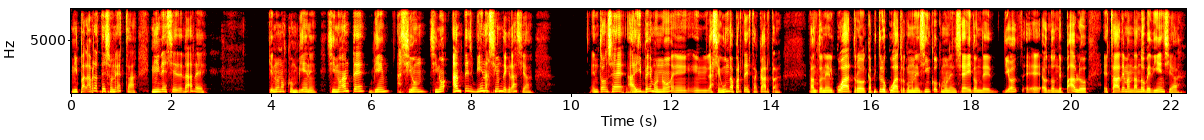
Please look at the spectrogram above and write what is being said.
ni palabras deshonestas, ni necedades, que no nos conviene, sino antes bien acción, sino antes bien acción de gracia. Entonces ahí vemos, ¿no? En, la segunda parte de esta carta, tanto en el 4, capítulo 4, como en el 5, como en el 6, donde Dios, eh, eh, donde Pablo está demandando obediencia,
